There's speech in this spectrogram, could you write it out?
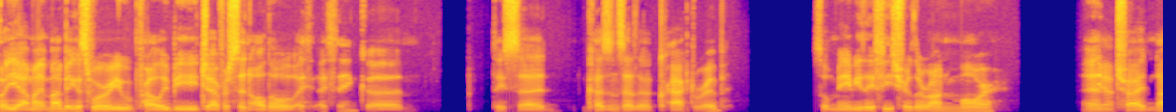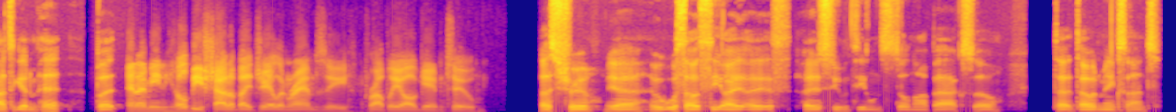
but yeah, my, my biggest worry would probably be Jefferson. Although I, I think uh, they said Cousins has a cracked rib, so maybe they feature the run more and yeah. try not to get him hit. But and I mean, he'll be shouted by Jalen Ramsey probably all game too. That's true. Yeah, without the, I, I, I assume Thielen's still not back, so that that would make sense.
